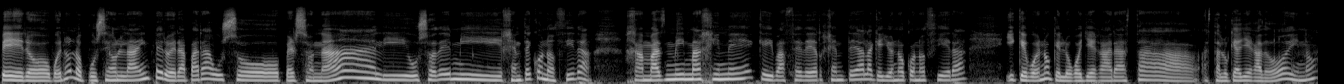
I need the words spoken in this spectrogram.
pero bueno, lo puse online, pero era para uso personal y uso de mi gente conocida. Jamás me imaginé que iba a acceder gente a la que yo no conociera y que bueno, que luego llegara hasta, hasta lo que ha llegado hoy, ¿no?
